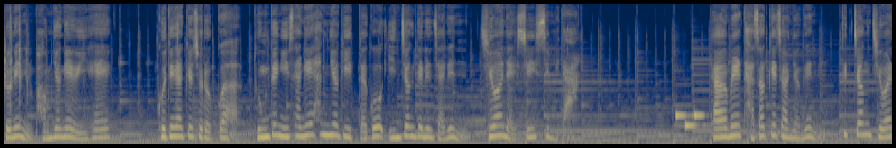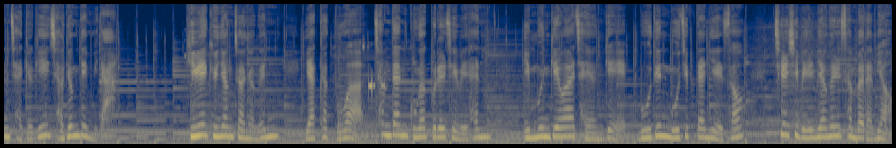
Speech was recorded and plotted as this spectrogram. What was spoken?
또는 법령에 의해 고등학교 졸업과 동등 이상의 학력이 있다고 인정되는 자는 지원할 수 있습니다. 다음의 다섯 개 전형은 특정 지원 자격이 적용됩니다. 기회균형 전형은 약학부와 첨단공학부를 제외한 인문계와 자연계 모든 모집 단위에서 71명을 선발하며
